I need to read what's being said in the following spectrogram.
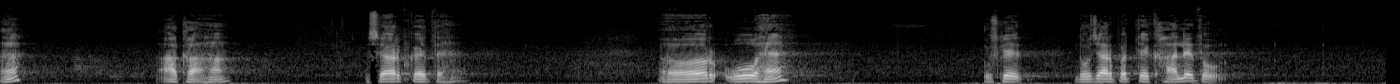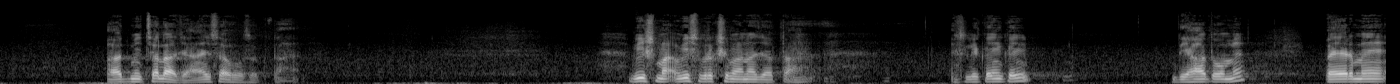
है? आखा हाँ। उसे अर्क कहते हैं। और वो है, उसके दो चार पत्ते खा ले तो आदमी चला जाए, ऐसा हो सकता है। विष विष वृक्ष माना जाता है। इसलिए कहीं कहीं देहातों में पैर में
